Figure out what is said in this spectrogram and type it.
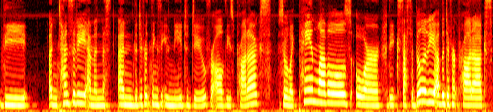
the intensity and the and the different things that you need to do for all of these products. So like pain levels or the accessibility of the different products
